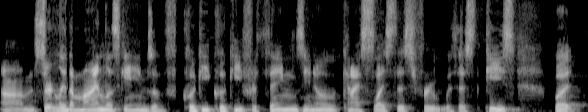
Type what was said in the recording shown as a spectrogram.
um, certainly the mindless games of clicky clicky for things you know can i slice this fruit with this piece? But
